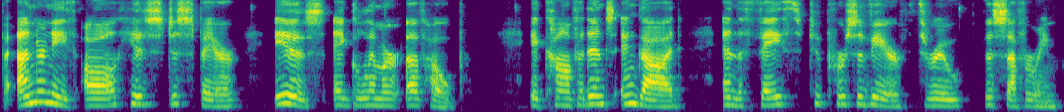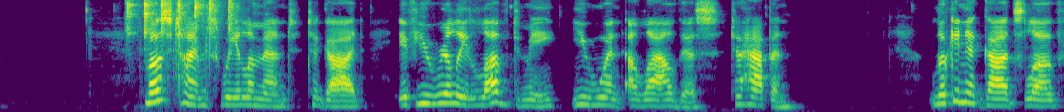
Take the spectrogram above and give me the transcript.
But underneath all his despair is a glimmer of hope, a confidence in God, and the faith to persevere through the suffering. Most times we lament to God, if you really loved me, you wouldn't allow this to happen. Looking at God's love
